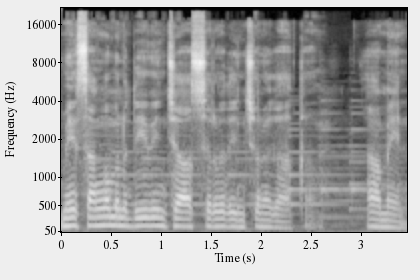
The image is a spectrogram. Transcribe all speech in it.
మీ సంగమును దీవించి ఆశీర్వదించునుగాక. ఆమెన్.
